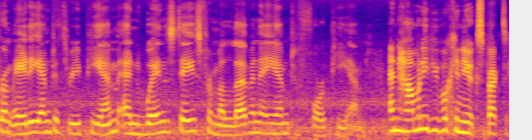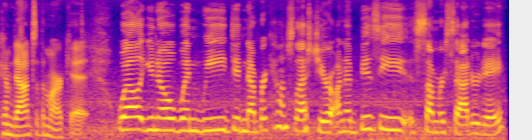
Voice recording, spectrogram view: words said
from 8 a.m. to 3 p.m., and Wednesdays from 11 a.m. to 4 p.m. And how many people can you expect to come down to the market? Well, you know, when we did number counts last year on a busy summer Saturday,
